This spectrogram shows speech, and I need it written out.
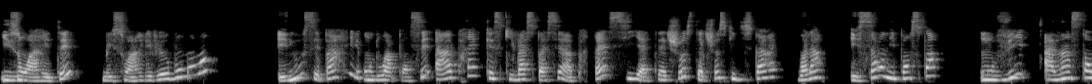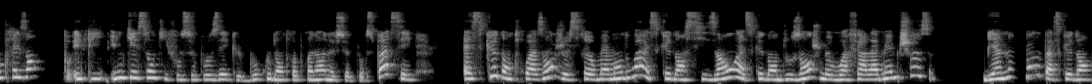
ils ont arrêté, mais ils sont arrivés au bon moment. Et nous, c'est pareil, on doit penser à après. Qu'est-ce qui va se passer après s'il y a telle chose, telle chose qui disparaît? Voilà. Et ça, on n'y pense pas. On vit à l'instant présent. Et puis, une question qu'il faut se poser, que beaucoup d'entrepreneurs ne se posent pas, c'est est-ce que dans trois ans, je serai au même endroit? Est-ce que dans six ans, est-ce que dans douze ans, je me vois faire la même chose? Bien non, parce que dans,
